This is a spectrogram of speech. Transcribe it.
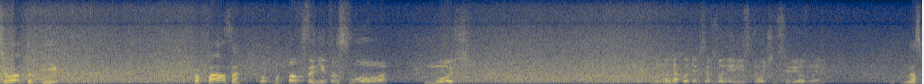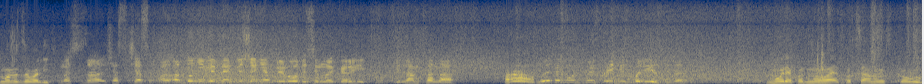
Все, тупик. Попался? Попался не то слово. Мощь. Но мы находимся в зоне риска, очень серьезной. Нас может завалить. Нас за, сейчас, сейчас одно неверное движение природы, земной коры, и нам хана. Но это будет быстро и безболезненно. море подмывает под самую скалу.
